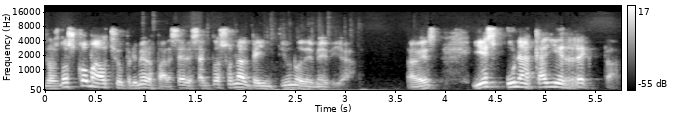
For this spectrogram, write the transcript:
los 2,8 primeros para ser exactos, son al 21 de media, ¿sabes? Y es una calle recta.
